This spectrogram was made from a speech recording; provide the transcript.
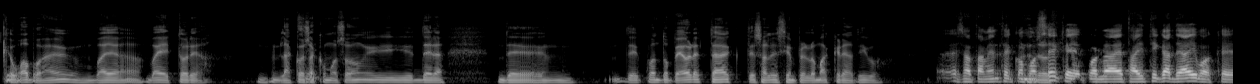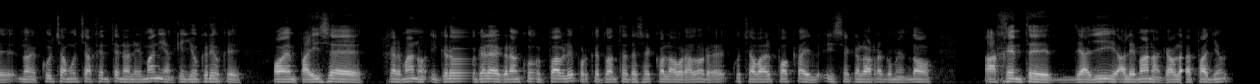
Qué guapo, ¿eh? Vaya, vaya historia. Las cosas como son y de, de, de cuanto peor estás, te sale siempre lo más creativo. Exactamente, como sé que por las estadísticas de iVoox que nos escucha mucha gente en Alemania, que yo creo que, o en países germanos, y creo que eres el gran culpable, porque tú antes de ser colaborador escuchabas el podcast y, sé que lo has recomendado a gente de allí, alemana, que habla español.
